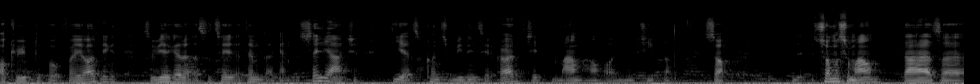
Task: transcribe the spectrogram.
at købe det på. For i øjeblikket, så virker det altså til, at dem, der gerne vil sælge aktier, de er altså kun villige til at gøre det til meget, meget høje multipler. Så summa summarum, der er altså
